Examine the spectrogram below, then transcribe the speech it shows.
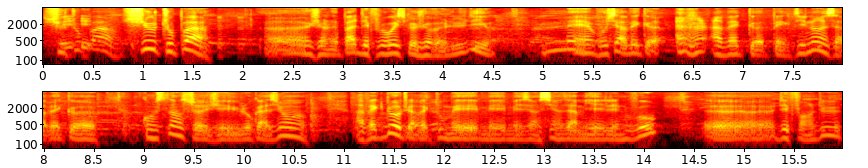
Surtout pas, surtout pas. Euh, je n'ai pas défloré ce que je veux lui dire. Mais vous savez qu'avec pertinence, avec constance, j'ai eu l'occasion, avec d'autres, avec tous mes, anciens amis et les nouveaux, défendu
